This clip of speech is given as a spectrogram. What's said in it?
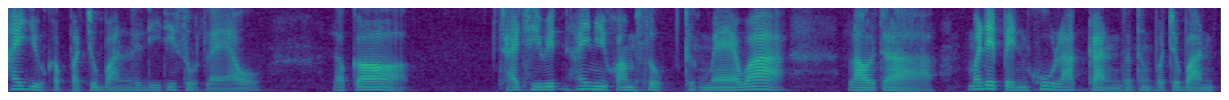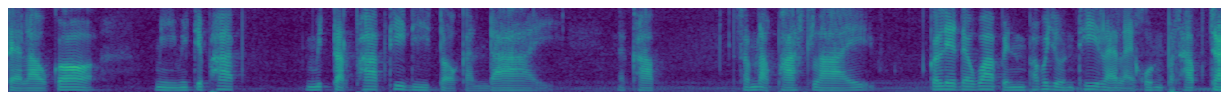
ให้อยู่กับปัจจุบันเลยดีที่สุดแล้ว แล้วก็ใช้ชีวิตให้มีความสุขถึงแม้ว่า เราจะไม่ได้เป็นคู่รักกันจนถึงปัจจุบัน แต่เราก็มีมิตรภาพมิตรภาพที่ดีต่อกันได้นะครับสำหรับ Past Life ก็เรียกได้ว่าเป็นภาพยนตร์ที่หลาย ๆ คนประทับใจ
